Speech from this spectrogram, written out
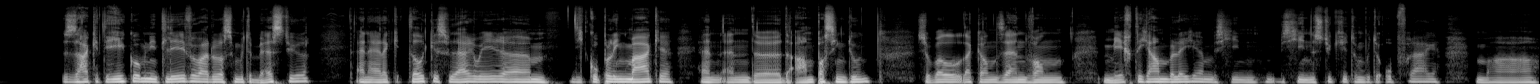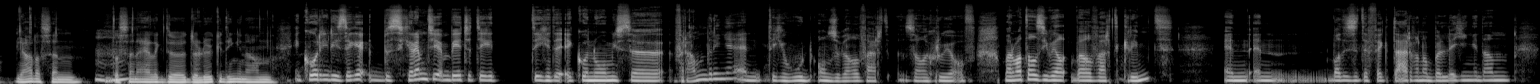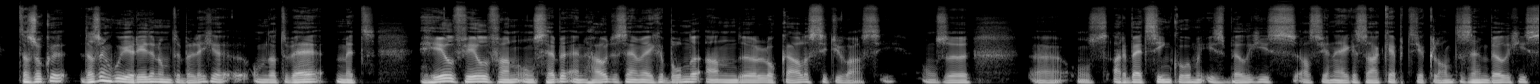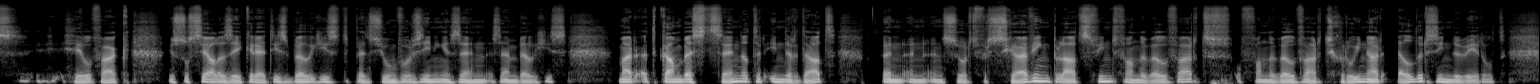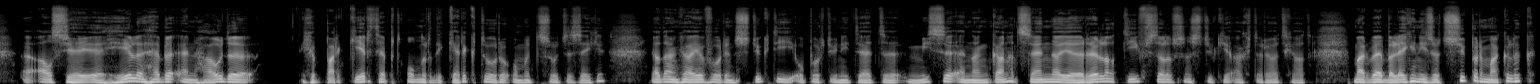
zaken tegenkomen in het leven waardoor ze moeten bijsturen. En eigenlijk telkens daar weer um, die koppeling maken en, en de, de aanpassing doen. Zowel dat kan zijn van meer te gaan beleggen, misschien, misschien een stukje te moeten opvragen. Maar ja, dat zijn, mm -hmm. dat zijn eigenlijk de, de leuke dingen aan. Ik hoor jullie zeggen, het beschermt je een beetje tegen tegen de economische veranderingen en tegen hoe onze welvaart zal groeien. Of, maar wat als die welvaart krimpt? En, en wat is het effect daarvan op beleggingen dan? Dat is ook een, dat is een goede reden om te beleggen, omdat wij met heel veel van ons hebben en houden, zijn wij gebonden aan de lokale situatie. Onze uh, ons arbeidsinkomen is Belgisch. Als je een eigen zaak hebt, je klanten zijn Belgisch. Heel vaak. Je sociale zekerheid is Belgisch. De pensioenvoorzieningen zijn, zijn Belgisch. Maar het kan best zijn dat er inderdaad een, een, een soort verschuiving plaatsvindt van de welvaart of van de welvaartgroei naar elders in de wereld. Uh, als je je hele hebben en houden geparkeerd hebt onder de kerktoren, om het zo te zeggen, ja, dan ga je voor een stuk die opportuniteiten missen en dan kan het zijn dat je relatief zelfs een stukje achteruit gaat. Maar bij beleggen is het super makkelijk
